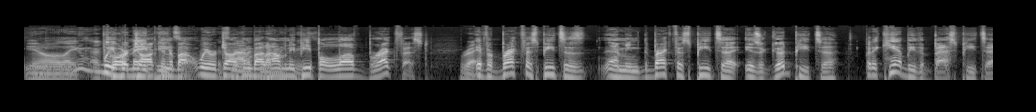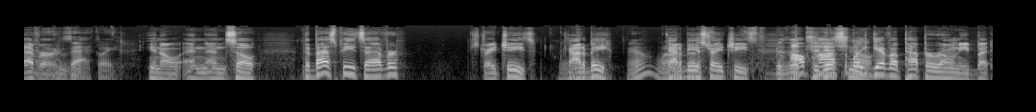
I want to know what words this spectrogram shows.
you know, like we were talking pizza. about we were It's talking about how many pizza. people love breakfast. Right. If a breakfast pizza, I mean, the breakfast pizza is a good pizza, but it can't be the best pizza ever. exactly. You know, and and so the best pizza ever, straight cheese. Got to be. Yeah, well, Got to be a straight cheese. I'll possibly give a pepperoni, but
